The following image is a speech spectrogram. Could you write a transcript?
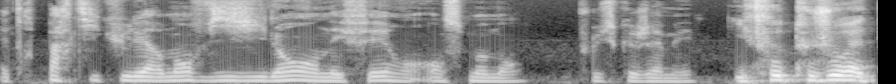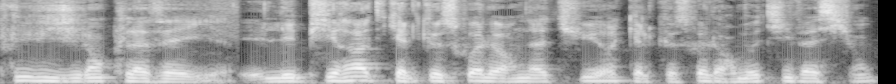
être particulièrement vigilant, en effet, en ce moment? Que jamais. Il faut toujours être plus vigilant que la veille. Les pirates, quelle que soit leur nature, quelle que soit leur motivation,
